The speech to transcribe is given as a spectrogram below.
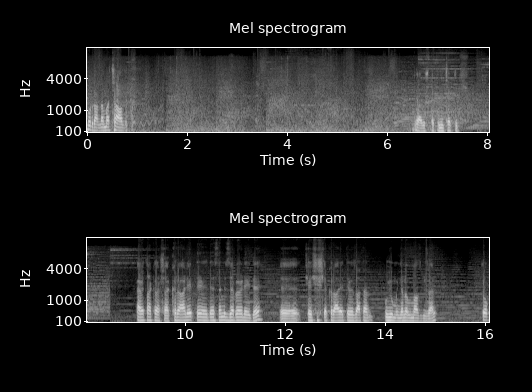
Buradan da maçı aldık. Güzel üç takımı çektik. Evet arkadaşlar kraliyet devi destemiz de böyleydi. Ee, keşişle kraliyet devi zaten uyumu inanılmaz güzel. Çok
